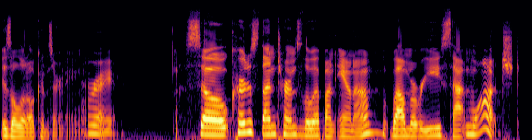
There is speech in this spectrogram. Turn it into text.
is a little concerning. Right. So Curtis then turns the whip on Anna while Marie sat and watched.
